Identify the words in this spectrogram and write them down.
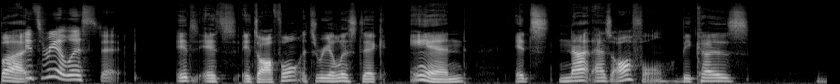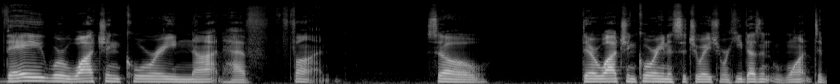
but It's realistic. it's it's it's awful. It's realistic, and it's not as awful because they were watching Corey not have fun. So they're watching Corey in a situation where he doesn't want to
